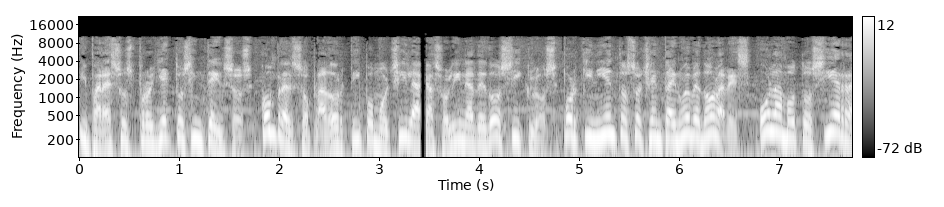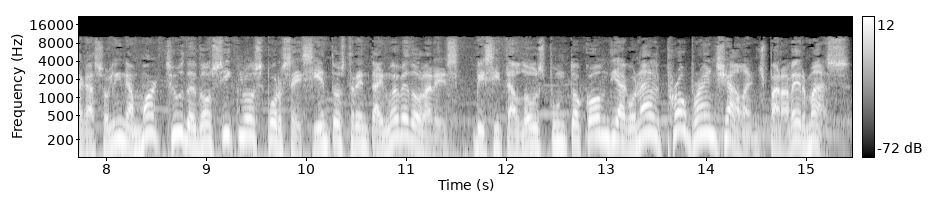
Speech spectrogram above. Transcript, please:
Y para esos proyectos intensos, compra el soplador tipo mochila gasolina de dos ciclos por 589 dólares o la motosierra gasolina Mark II de dos ciclos por 639 dólares. Visita Lowe's.com diagonal Pro Brand Challenge para ver más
